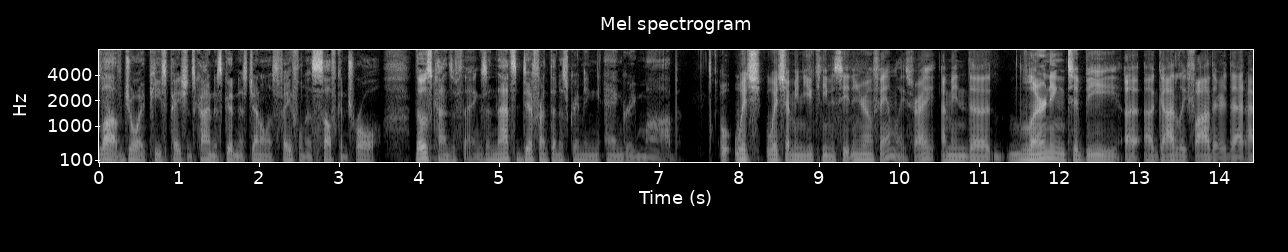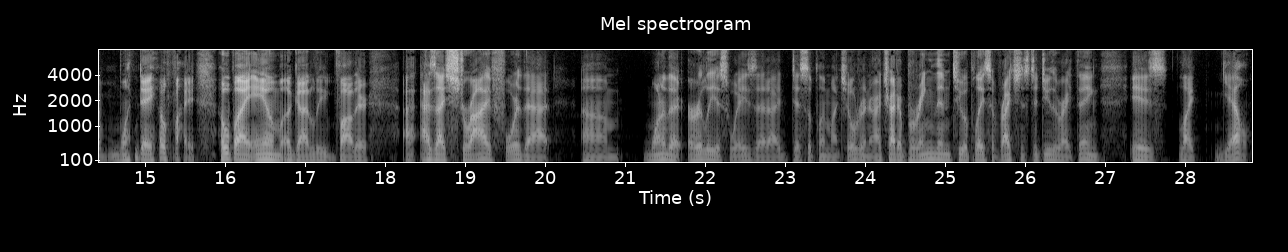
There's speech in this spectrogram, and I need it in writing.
love, joy, peace, patience, kindness, goodness, gentleness, faithfulness, self control, those kinds of things. And that's different than a screaming, angry mob. which which i mean you can even see it in your own families right i mean the learning to be a, a godly father that i one day hope i hope i am a godly father as i strive for that um one of the earliest ways that I discipline my children or I try to bring them to a place of righteousness to do the right thing is like yell.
